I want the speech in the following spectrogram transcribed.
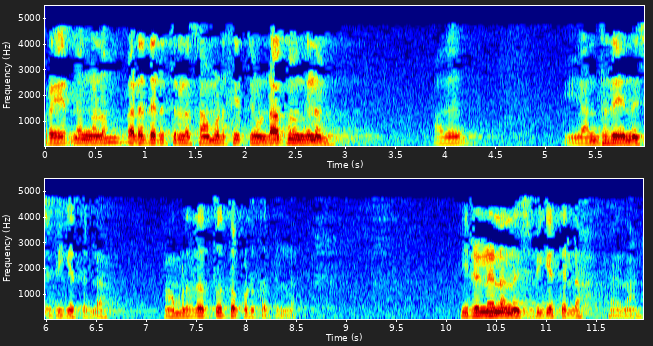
പ്രയത്നങ്ങളും പലതരത്തിലുള്ള സാമർഥ്യത്തെ ഉണ്ടാക്കുമെങ്കിലും അത് ഈ അന്ധതയെ നശിപ്പിക്കത്തില്ല അമൃതത്വത്തെ കൊടുക്കത്തില്ല ഇരുളിനെ നശിപ്പിക്കത്തില്ല എന്നാണ്.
